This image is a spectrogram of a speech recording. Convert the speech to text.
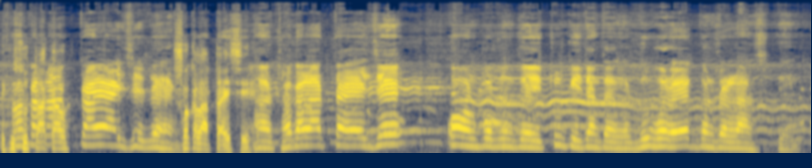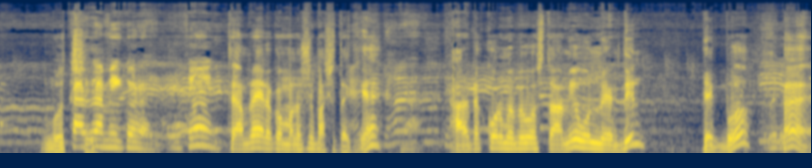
কিছু টাকা আটটায় আইছে দেখেন। সকাল আটটা আইছে। হ্যাঁ সকাল আটটায় আইছে কোন পর্যন্ত এই টুকি জানতে দুপুরে এক ঘণ্টা লাঞ্চ দিই বুঝছি। কাজ আমি করাই বুঝছেন? তো আমরা এরকম মানুষের পাশে থাকি হ্যাঁ? আর একটা কর্ম ব্যবস্থা আমি অন্য একদিন দেখব হ্যাঁ?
